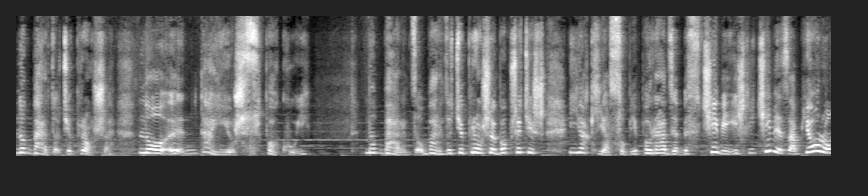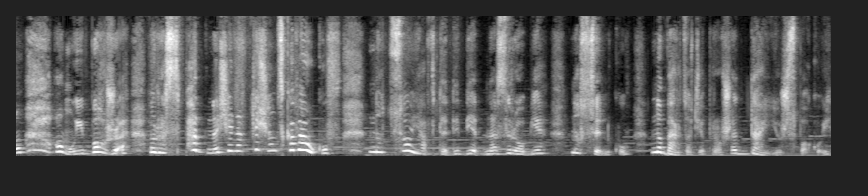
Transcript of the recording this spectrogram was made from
no bardzo cię proszę, no y, daj już spokój. No bardzo, bardzo cię proszę, bo przecież jak ja sobie poradzę bez ciebie, jeśli ciebie zabiorą? O mój Boże, rozpadnę się na tysiąc kawałków. No co ja wtedy biedna zrobię? No synku, no bardzo cię proszę, daj już spokój.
